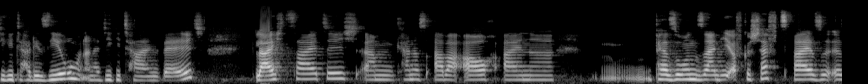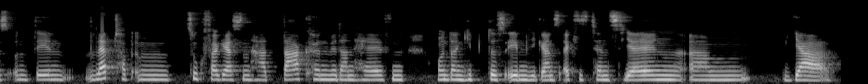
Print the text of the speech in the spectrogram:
Digitalisierung und an der digitalen Welt. Gleichzeitig ähm, kann es aber auch eine mm, Person sein, die auf Geschäftsreise ist und den Laptop im Zug vergessen hat, da können wir dann helfen. Und dann gibt es eben die ganz existenziellen ähm, ja,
